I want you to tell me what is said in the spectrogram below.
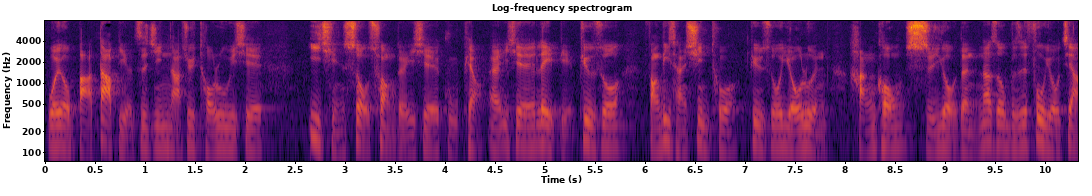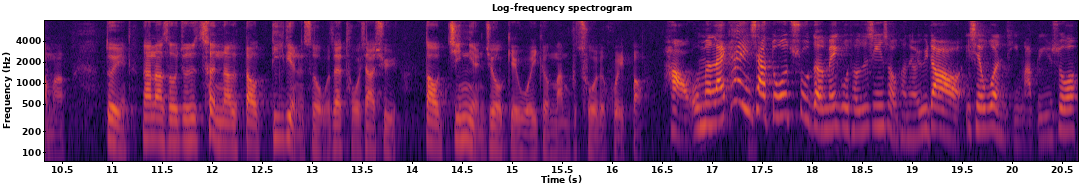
我有把大笔的资金拿去投入一些疫情受创的一些股票，呃，一些类别，譬如说。房地产信托，譬如说邮轮、航空、石油等，那时候不是负油价吗？对，那那时候就是趁那个到低点的时候，我再投下去，到今年就给我一个蛮不错的回报。好，我们来看一下多处的美股投资新手可能有遇到一些问题嘛，比如说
